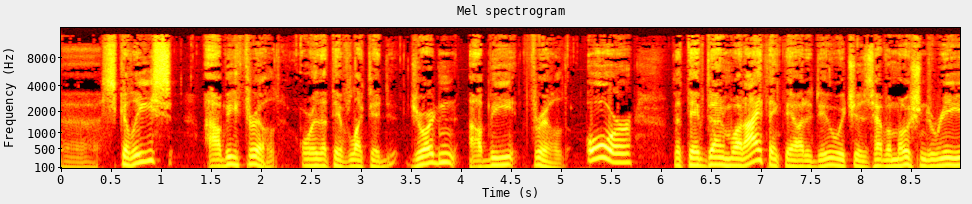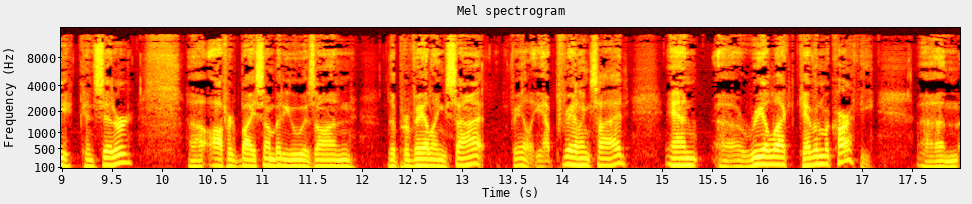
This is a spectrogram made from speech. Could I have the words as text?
uh, Scalise, I'll be thrilled. Or that they've elected Jordan, I'll be thrilled. Or that they've done what I think they ought to do, which is have a motion to reconsider uh, offered by somebody who is on the prevailing side, prevailing, yeah, prevailing side, and uh, reelect Kevin McCarthy. Um,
